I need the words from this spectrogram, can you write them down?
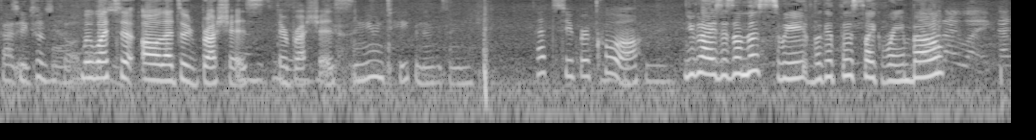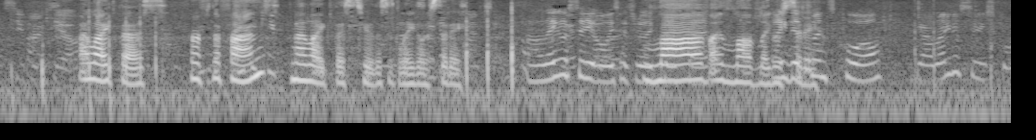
That so it comes with all. Wait, what's the? Oh, that's what brushes. They're brushes. And even tape and everything. That's super cool. You guys, isn't this sweet? Look at this like rainbow. I like. That's super cute. I like this for the friends. And I like this too. This is Lego City. Lego City always has really Love, cool I love Lego Like City. this one's cool. Yeah, Lego City's cool.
